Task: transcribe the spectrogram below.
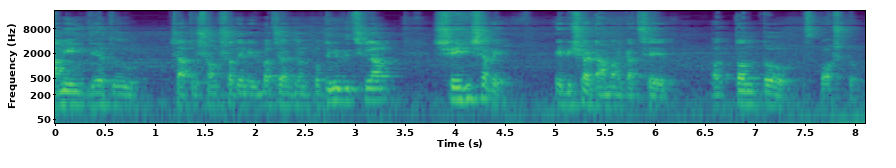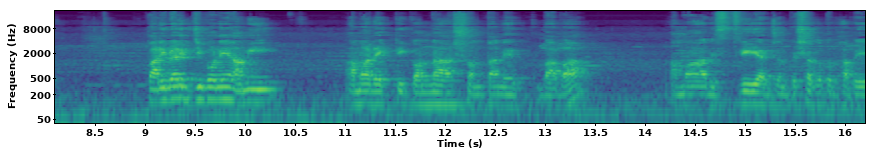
আমি যেহেতু ছাত্র সংসদে নির্বাচিত একজন প্রতিনিধি ছিলাম, সেই হিসাবে এই বিষয়টা আমার কাছে অত্যন্ত স্পষ্ট। পারিবারিক জীবনে আমি আমার একটি কন্যা সন্তানের বাবা, আমার স্ত্রী একজন পেশাগতভাবে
